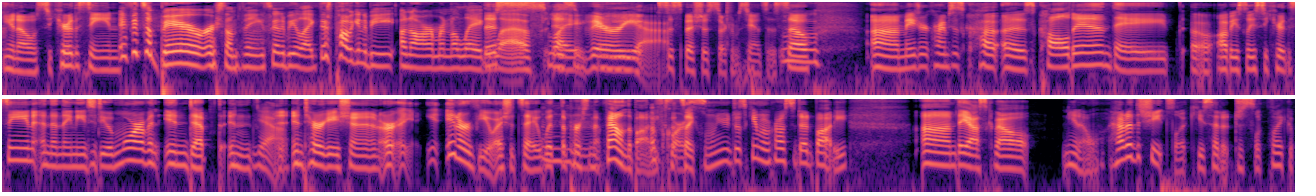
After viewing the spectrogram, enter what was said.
you know, secure the scene." If it's a bear or something, it's gonna be like there's probably gonna be an arm and a leg this left. Like very yeah. suspicious circumstances. So, uh, major crimes is, is called in. They uh, obviously secure the scene, and then they need to do more of an in-depth in- Yeah. interrogation or uh, interview, I should say, with the person that found the body. Mm-hmm. Of 'cause It's like when you just came across a dead body. Um, they ask about, you know, how did the sheets look? He said it just looked like a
